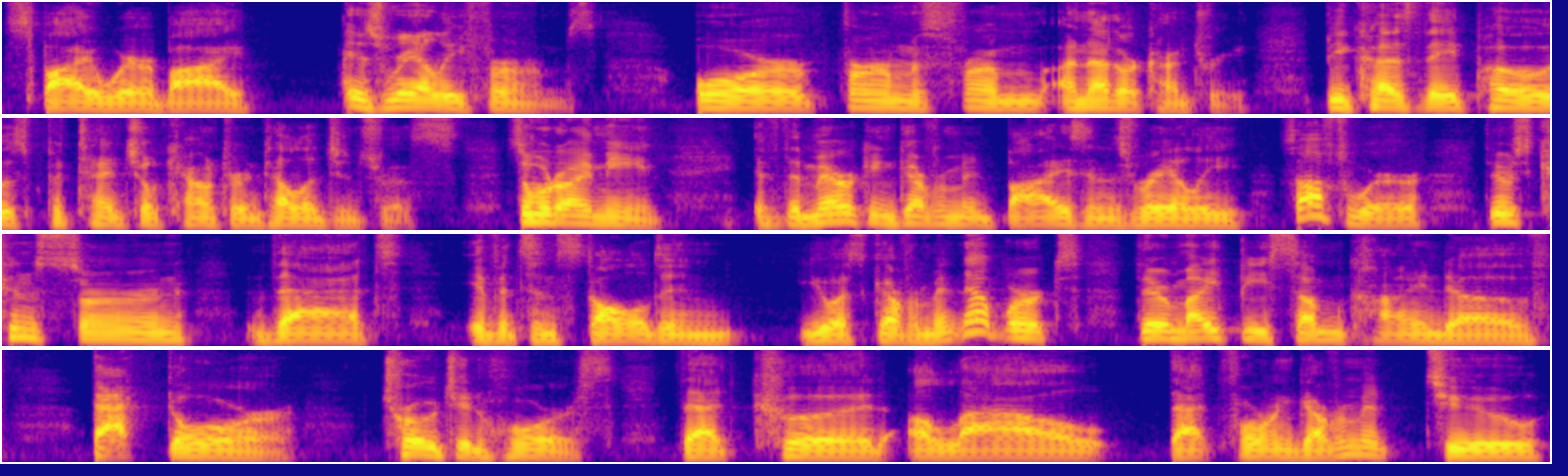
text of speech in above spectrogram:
spyware by Israeli firms or firms from another country because they pose potential counterintelligence risks. So, what do I mean? if the American government buys an Israeli software, there's concern that if it's installed in US government networks, there might be some kind of backdoor Trojan horse that could allow that foreign government to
